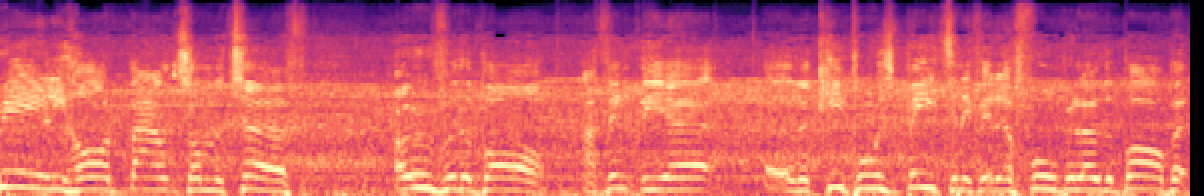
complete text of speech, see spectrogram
really hard bounce on the turf over the bar. I think the uh, uh, the keeper was beaten if it had fall below the bar, but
